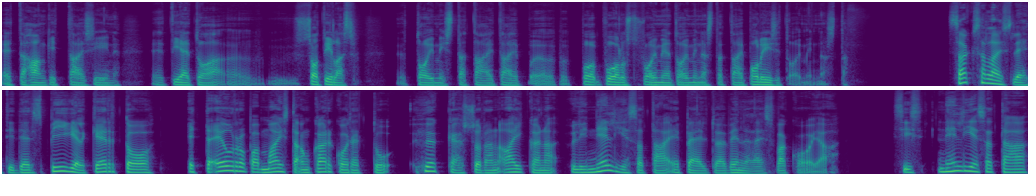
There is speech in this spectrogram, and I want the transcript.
että hankittaisiin tietoa sotilastoimista tai, tai puolustusvoimien toiminnasta tai poliisitoiminnasta. Saksalaislehti Der Spiegel kertoo, että Euroopan maista on karkotettu hyökkäyssodan aikana yli 400 epäiltyä venäläisvakoojaa. Siis 400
